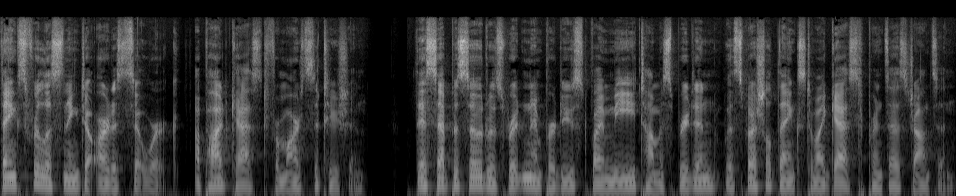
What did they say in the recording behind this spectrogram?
Thanks for listening to Artists at Work, a podcast from Artstitution. This episode was written and produced by me, Thomas Breeden, with special thanks to my guest, Princess Johnson.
